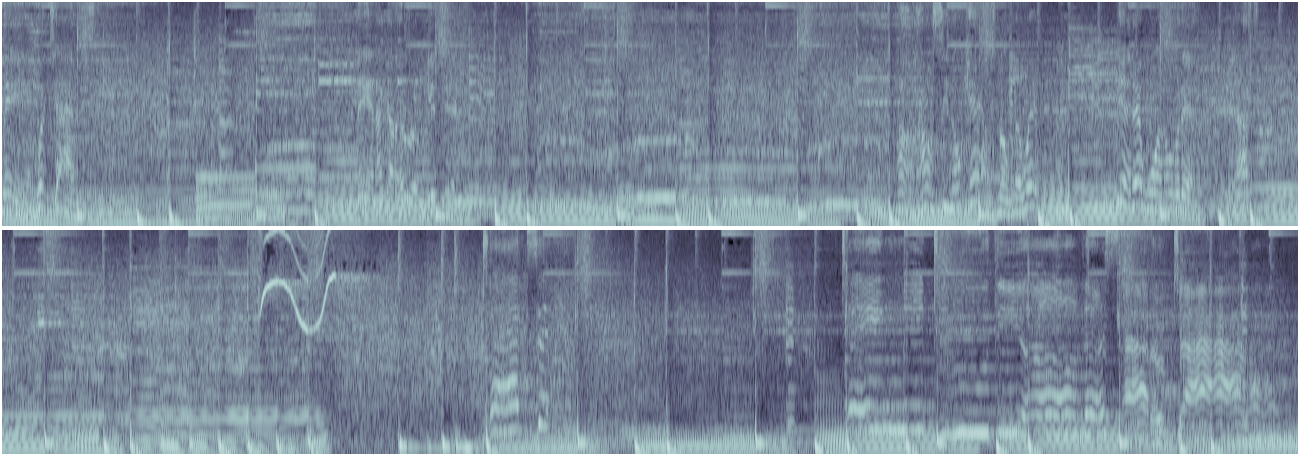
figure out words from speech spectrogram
Man, what time is it? Get there. Oh, I don't see no cabs no more. Wait, yeah, that one over there. Yeah, I- Taxi, take me to the other side of town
